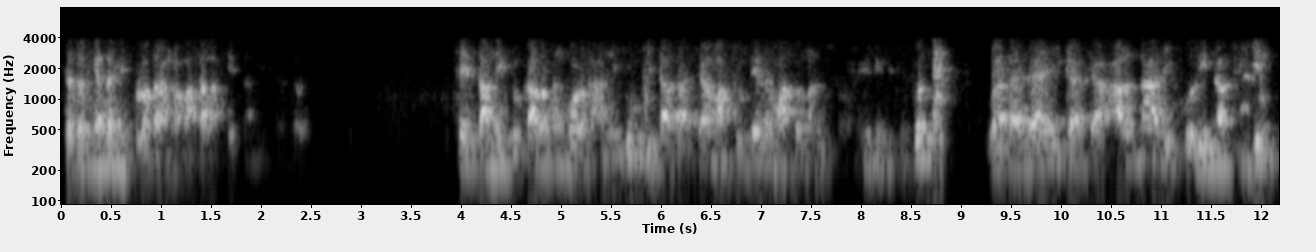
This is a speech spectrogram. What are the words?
Terus kita ingin pulau terang masalah setan. Setan itu kalau tengkorak itu bisa saja maksudnya termasuk manusia. Ini disebut wadada ika ja'alna likuli nabiyin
